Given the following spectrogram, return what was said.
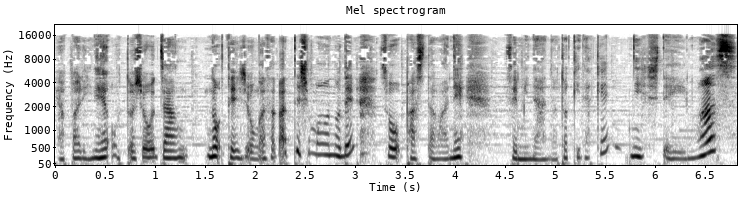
やっぱりね夫翔ちゃんのテンションが下がってしまうのでそうパスタはねセミナーの時だけにしています。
